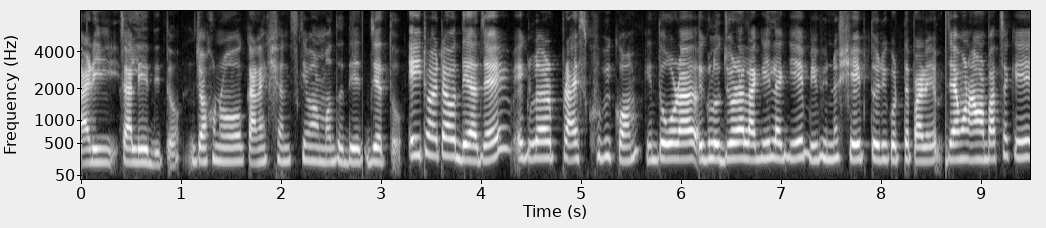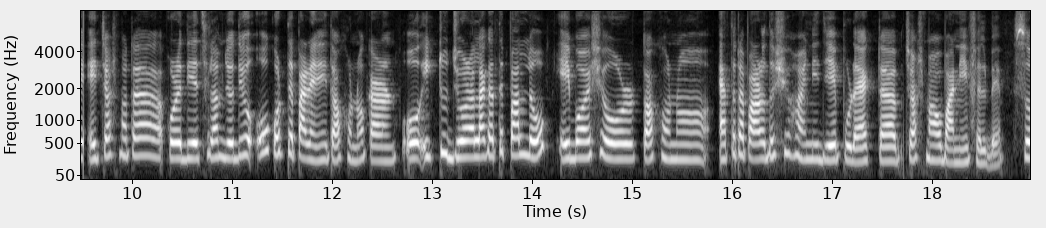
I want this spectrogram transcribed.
গাড়ি চালিয়ে দিত, যখন ও কানেকশন স্কিমার মধ্যে দিয়ে যেত। এই টয়টাও দেওয়া যায়, এগুলোর প্রাইস খুবই কম, কিন্তু ওরা এগুলো জোড়া লাগিয়ে লাগিয়ে বিভিন্ন শেপ তৈরি করতে পারে। যেমন আমার বাচ্চাকে এই চশমাটা করে দিয়েছিলাম, যদিও ও করতে পারেনি তখনও, কারণ ও একটু জোড়া লাগাতে পারলেও এই বয়সে ওর তখনও এতটা পারদর্শী হয়নি যে পুরো একটা চশমাও বানিয়ে ফেলবে। সো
